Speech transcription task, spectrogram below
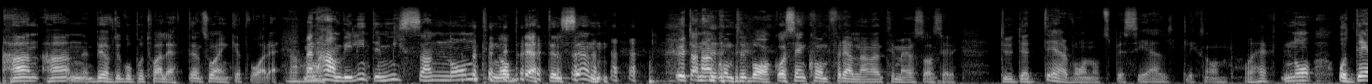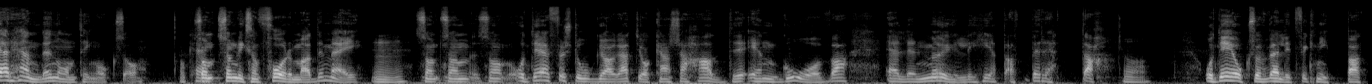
han, han behövde gå på toaletten, så enkelt var det. Jaha. Men han ville inte missa någonting av berättelsen. Utan han kom tillbaka och sen kom föräldrarna till mig och sa här, du det där var något speciellt. Liksom. Nå, och där hände någonting också. Okej. Som, som liksom formade mig. Mm. Som, som, som, och där förstod jag att jag kanske hade en gåva eller en möjlighet att berätta. Ja. Och det är också väldigt förknippat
